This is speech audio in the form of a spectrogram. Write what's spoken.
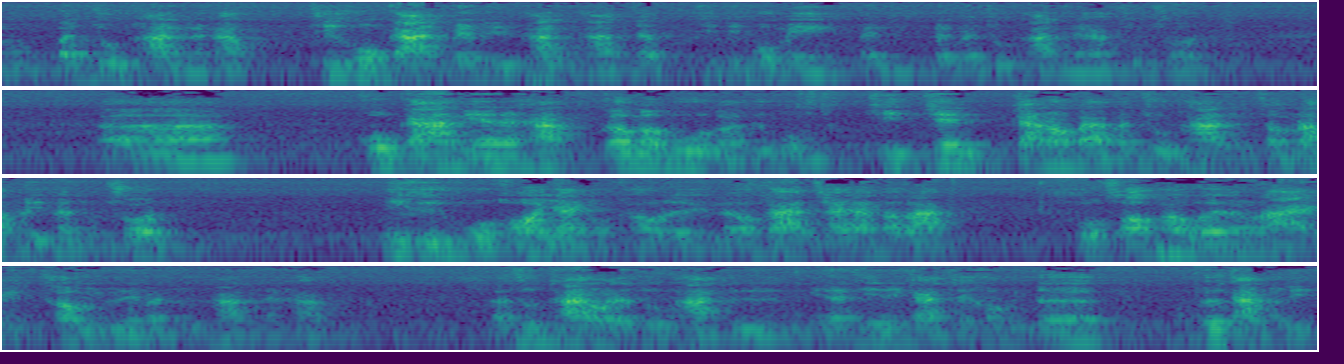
ำบรรจุภัณฑ์นะครับ ที่โครงการเป็นผลิตภัณฑ์อาจจะคิดที่ผมเองเป็นเป็นบรรจุภัณฑ์นะครับชุมชนเอ่อ ครงการนี้นะครับ ก็มาบูก่อนคือผมคิดเช่น การออกแบบบรรจุภัณฑ์สำหรับผลิตภัณฑ์ชุมชน นี่คือหัวข้อใหญ่ของเขาเลย แล้วก็การใช้อัตลักษณ์พวกซอฟต์พาวเวอร์ทั้งหลายเข้าไปอยู่ในบรรจุภัณฑ์นะครับ และสุดท้ายของบรรจุภัณฑ์คือมีหน้าที่ในการใช้คอมพิวเตอร์เพื่อการผลิต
